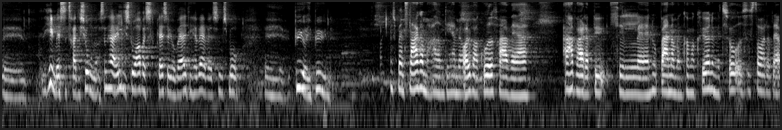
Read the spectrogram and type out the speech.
øh, en hel masse traditioner. Og sådan har alle de store arbejdspladser jo været. De har været sådan små øh, byer i byen. Hvis man snakker meget om det her med Aalborg gået fra at være arbejderby til, uh, nu bare når man kommer kørende med toget, så står der der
